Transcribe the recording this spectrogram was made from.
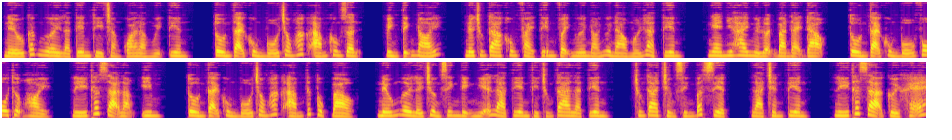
nếu các ngươi là tiên thì chẳng qua là ngụy tiên, tồn tại khủng bố trong hắc ám không giận, bình tĩnh nói, nếu chúng ta không phải tiên vậy ngươi nói người nào mới là tiên, nghe như hai người luận bàn đại đạo, tồn tại khủng bố vô thượng hỏi, Lý thất dạ lặng im, tồn tại khủng bố trong hắc ám tiếp tục bảo, nếu ngươi lấy trường sinh định nghĩa là tiên thì chúng ta là tiên, chúng ta trường sinh bất diệt, là chân tiên. Lý thất dạ cười khẽ,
